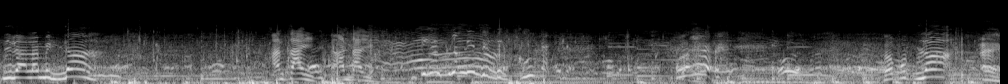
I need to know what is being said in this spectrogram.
Nilalamig na. Antay, antay. Tingnan ko lang yung bibig ko. Naputla. Eh.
